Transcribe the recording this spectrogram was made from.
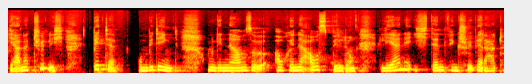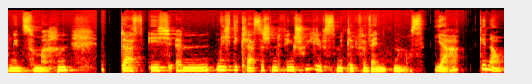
ja, natürlich, bitte, unbedingt. Und genauso auch in der Ausbildung lerne ich denn Feng Shui-Beratungen zu machen, dass ich ähm, nicht die klassischen Feng Shui-Hilfsmittel verwenden muss. Ja, genau.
